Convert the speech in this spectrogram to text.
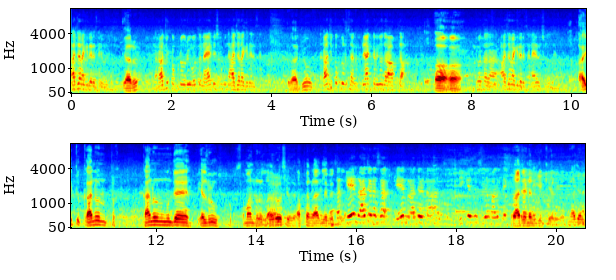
ಹಾಜರಾಗಿದ್ದಾರೆ ಸರ್ ಯಾರು? ರಾಜು ಕಪೂರ್ ಅವರು ಇವತ್ತು ನ್ಯಾಯಾಧೀಶ ಮುಂದೆ ಹಾಜರಾಗಿದ್ದಾರೆ ಸರ್. ರಾಜು? ರಾಜು ಕಪೂರ್ ಸರ್ ಪ್ರಿಯಾ ಖರ್ಗೆ ಅವರ ಆಪ್ತ. ಹಾಂ ಹಾಂ. ಇವತ್ತು ಹಾಜರಾಗಿದ್ದಾರೆ ಸರ್ ನ್ಯಾಯಾಧೀಶ ಮುಂದೆ ಆಯಿತು ಕಾನೂನು ಕಾನೂನು ಮುಂದೆ ಎಲ್ಲರೂ ಸಮಾನರಲ್ಲ? ಅಪ್ಪರ್ ಆಗಲೇಬೇಕು. ರಾಜಣ್ಣನಿಗೆ ಕೇಳಿ. ರಾಜಣ್ಣ.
